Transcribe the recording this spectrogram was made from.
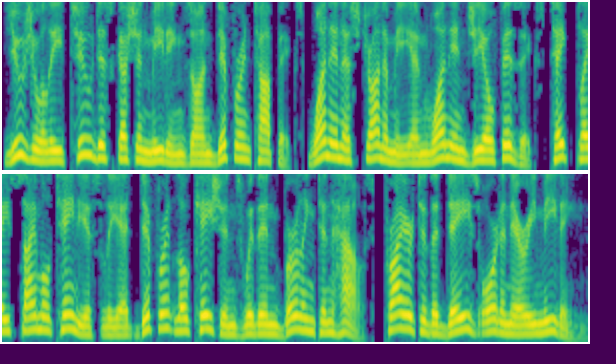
Usually two discussion meetings on different topics one in astronomy and one in geophysics take place simultaneously at different locations within Burlington House, prior to the day's ordinary meeting.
